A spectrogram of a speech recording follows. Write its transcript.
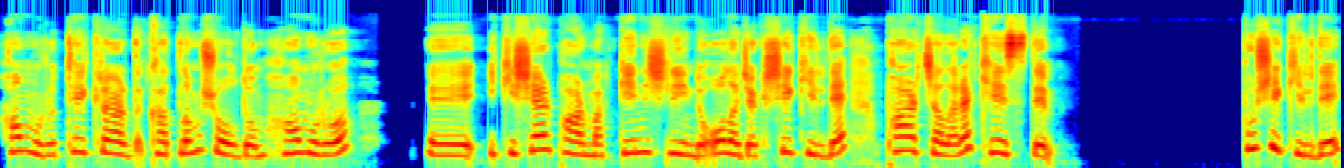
hamuru tekrar katlamış olduğum hamuru e, ikişer parmak genişliğinde olacak şekilde parçalara kestim. Bu şekilde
